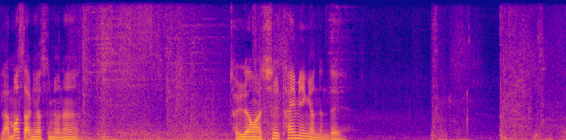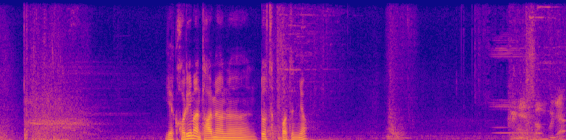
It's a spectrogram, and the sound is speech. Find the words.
람머스 아니었으면은 전령화 칠 타이밍이었는데 이게 거리만 닿으면은 또 잡거든요? 그게 전부냐?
